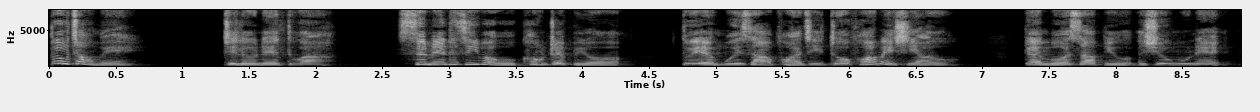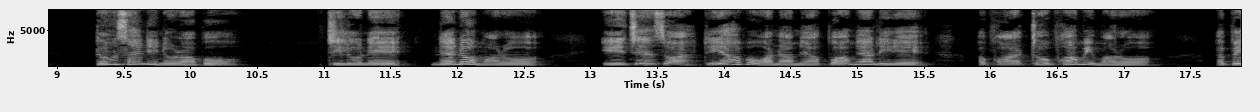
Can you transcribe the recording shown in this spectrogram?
သူ့ကြောင့်ပဲဒီလိုနဲ့သူဟာစင်မင်းတစ်စီးပေါ်ကိုခုန်တက်ပြီးတော့သူ့ရဲ့မွေးစားအဖွားကြီးဒေါ်ဖွားမေရှိအောင်ကံမောစပြူအရှုံးမှုနဲ့ဒုံဆိုင်နေတော့တာပေါ့ဒီလိုနဲ့နန်းတော်မှာတော့အေဂျင့်စွာတရားဘဝနာများပွားများနေတဲ့အဖွားဒေါ်ဖွားမေမှာတော့အပေ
